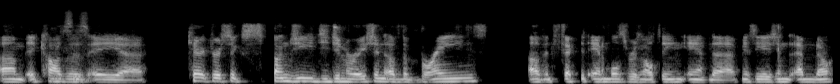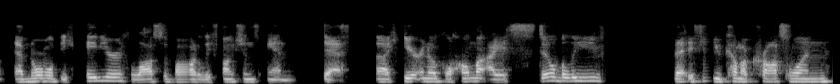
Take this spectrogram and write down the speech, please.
Um, it causes a uh, characteristic spongy degeneration of the brains of infected animals, resulting in uh, emaciation, abnor- abnormal behavior, loss of bodily functions, and death. Uh, here in Oklahoma, I still believe that if you come across one,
